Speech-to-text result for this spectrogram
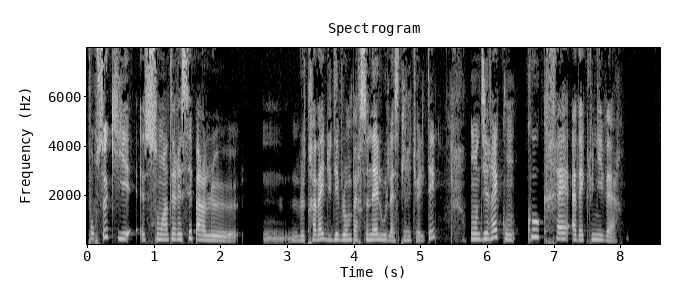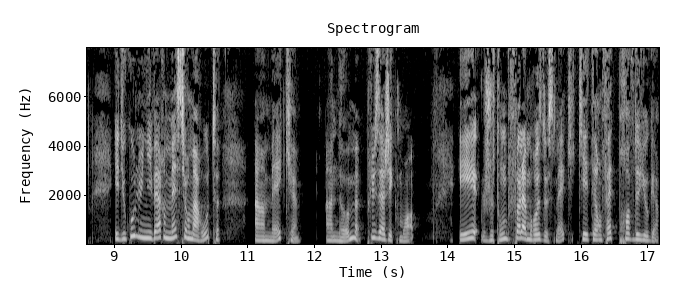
Pour ceux qui sont intéressés par le travail du développement personnel ou de la spiritualité, on dirait qu'on co-crée avec l'univers. Et du coup, l'univers met sur ma route un mec, un homme plus âgé que moi, et je tombe folle amoureuse de ce mec qui était en fait prof de yoga.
